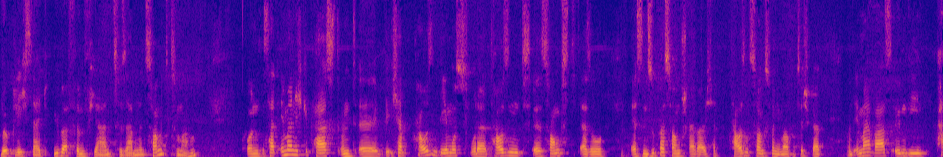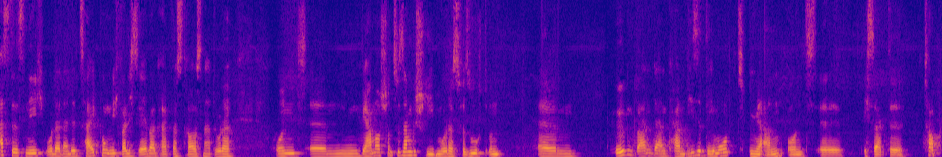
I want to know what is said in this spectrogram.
wirklich seit über fünf Jahren zusammen einen Song zu machen und es hat immer nicht gepasst und äh, ich habe tausend Demos oder tausend äh, Songs, also er ist ein super Songschreiber, aber ich habe tausend Songs von ihm auf dem Tisch gehabt und immer war es irgendwie, passte es nicht oder dann der Zeitpunkt nicht, weil ich selber gerade was draußen hatte oder und ähm, wir haben auch schon zusammen geschrieben oder es versucht. Und ähm, irgendwann dann kam diese Demo zu mir an und äh, ich sagte, top,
